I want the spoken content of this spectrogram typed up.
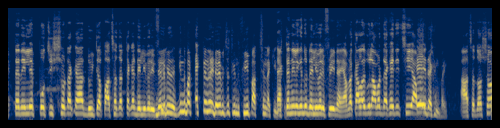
একটা নিলে পঁচিশশো টাকা দুইটা পাঁচ হাজার টাকা ডেলিভারি ডেলিভারি কিন্তু বাট একটা নিলে ডেলিভারি কিন্তু ফ্রি পাচ্ছেন না কিন্তু। একটা নিলে কিন্তু ডেলিভারি ফ্রি নাই। আমরা কালারগুলো আবার দেখাই দিচ্ছি। এই দেখেন ভাই। আচ্ছা দর্শক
